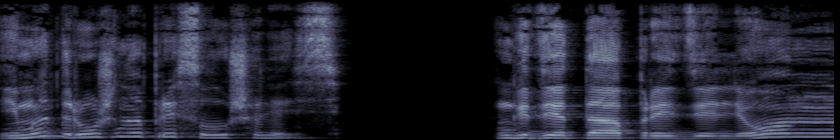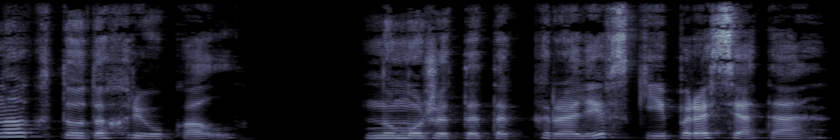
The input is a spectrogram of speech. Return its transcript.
И мы дружно прислушались. Где-то определенно кто-то хрюкал. Но, может, это королевские поросята?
